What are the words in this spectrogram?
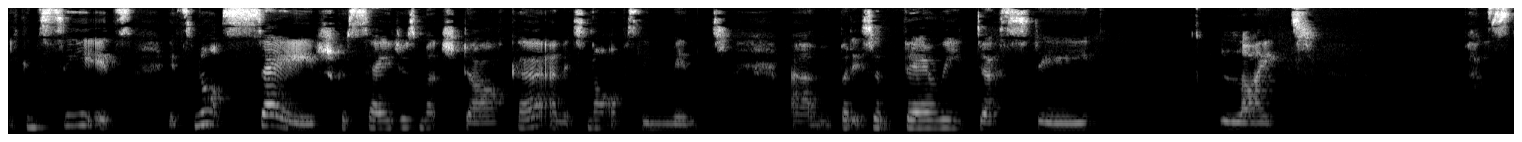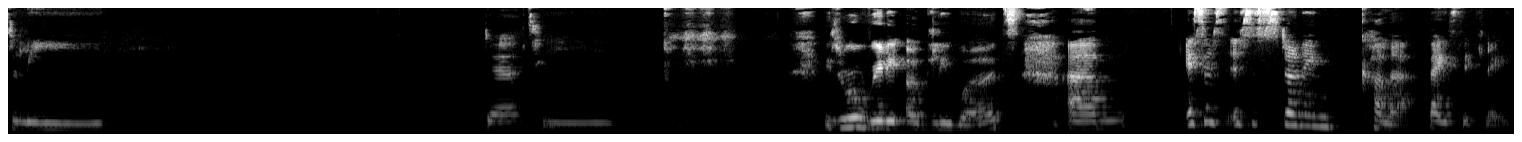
you can see it's it's not sage because sage is much darker and it's not obviously mint, um, but it's a very dusty, light, pastely dirty. These are all really ugly words. Um, it's a, it's a stunning colour, basically.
